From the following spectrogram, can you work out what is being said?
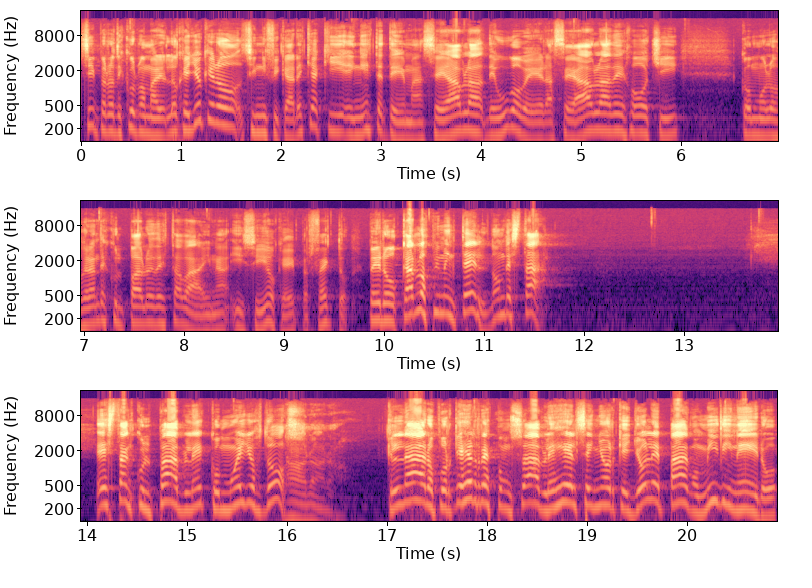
Sí, pero disculpa, Mario. Lo que yo quiero significar es que aquí en este tema se habla de Hugo Vera, se habla de Hochi como los grandes culpables de esta vaina. Y sí, ok, perfecto. Pero Carlos Pimentel, ¿dónde está? Es tan culpable como ellos dos. No, no, no. Claro, porque es el responsable, es el señor que yo le pago mi dinero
